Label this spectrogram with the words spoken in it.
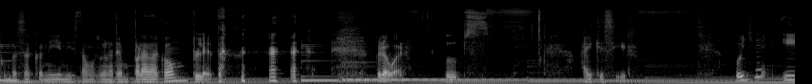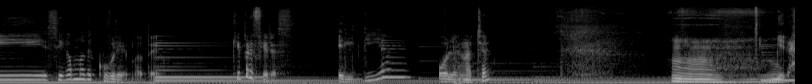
conversar con ellos necesitamos una temporada completa. Pero bueno, ups. Hay que seguir. Oye, y sigamos descubriéndote. ¿Qué prefieres? ¿El día o la noche? Mm, mira,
